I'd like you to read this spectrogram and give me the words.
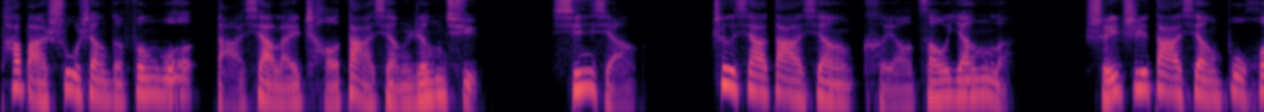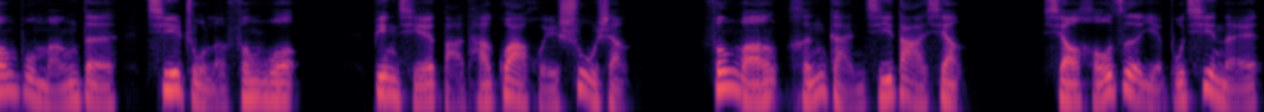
他把树上的蜂窝打下来，朝大象扔去。心想，这下大象可要遭殃了。谁知大象不慌不忙的接住了蜂窝，并且把它挂回树上。蜂王很感激大象，小猴子也不气馁，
